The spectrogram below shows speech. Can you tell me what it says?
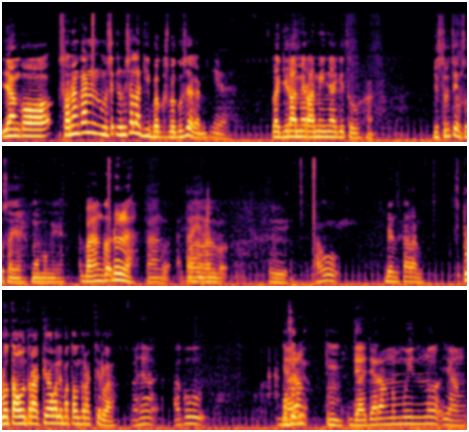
yang kok sekarang kan musik Indonesia lagi bagus-bagusnya kan iya lagi rame-ramenya gitu justru itu yang susah ya ngomongnya bang Anggo dulu lah bang Anggo terakhir Ah, kok. eh aku band sekarang. 10 tahun terakhir atau lima tahun terakhir lah? Makanya aku maksudnya jarang hmm, ja- jarang nemuin lo yang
